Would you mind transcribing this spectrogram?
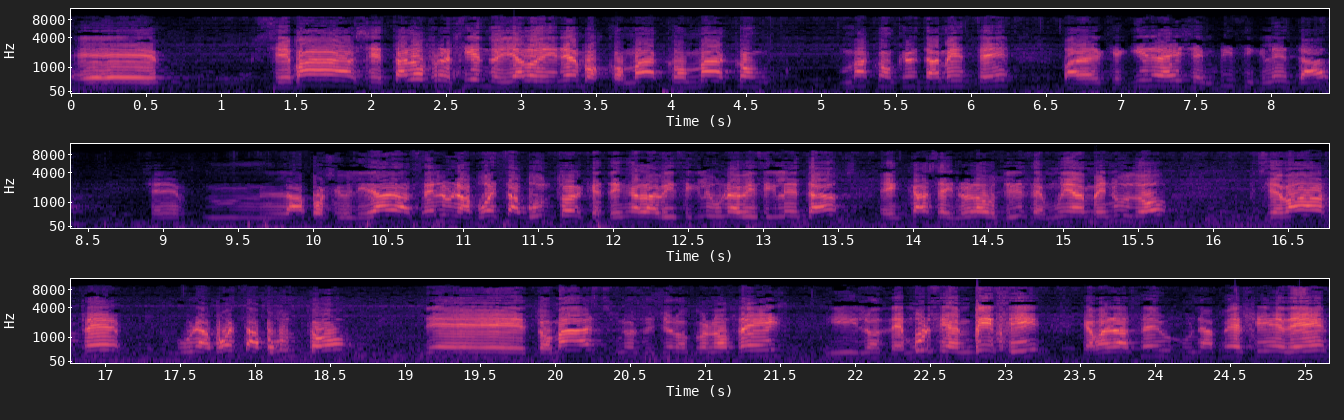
eh, se va, se están ofreciendo, y ya lo diremos con más, con más, con, más concretamente, para el que quiera irse en bicicleta, mm, la posibilidad de hacerle una puesta a punto, el que tenga la una bicicleta en casa y no la utilice muy a menudo, se va a hacer una puesta a punto de Tomás, no sé si lo conocéis, y los de Murcia en bici, que van a hacer una especie de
